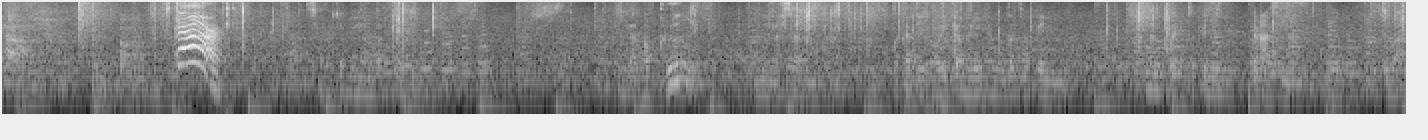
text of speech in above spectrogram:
Start! ฉันจะพยายามตัดตัวเป็นการพับครึ่งในลักษณะนี้ปกติออริกามิเนี่ยมันก็จะเป็น มันเป็นจะเป็นกระดาษสี่เหลี่ยมจัตุรัส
